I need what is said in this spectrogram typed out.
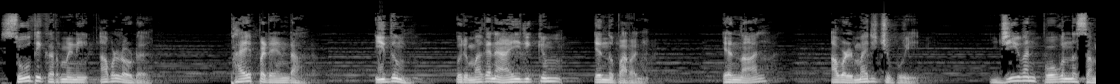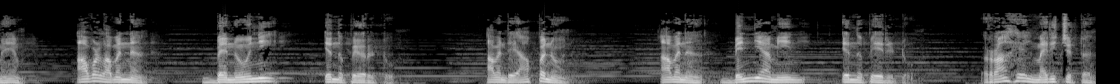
സൂതികർമ്മിണി അവളോട് ഭയപ്പെടേണ്ട ഇതും ഒരു മകനായിരിക്കും എന്നു പറഞ്ഞു. എന്നാൽ അവൾ മരിച്ചുപോയി. ജീവൻ പോകുന്ന സമയം അവൾ അവന് ബെനോനി എന്നു പേരിട്ടു. അവന്റെ അപ്പനോ അവന് ബെന്യാമീൻ എന്നു പേരിട്ടു. റാഹേൽ മരിച്ചിട്ട്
